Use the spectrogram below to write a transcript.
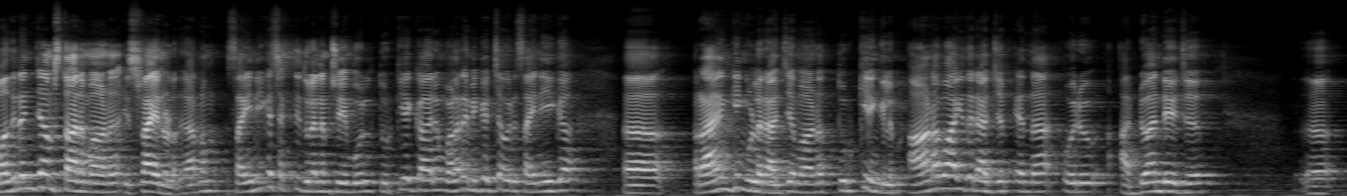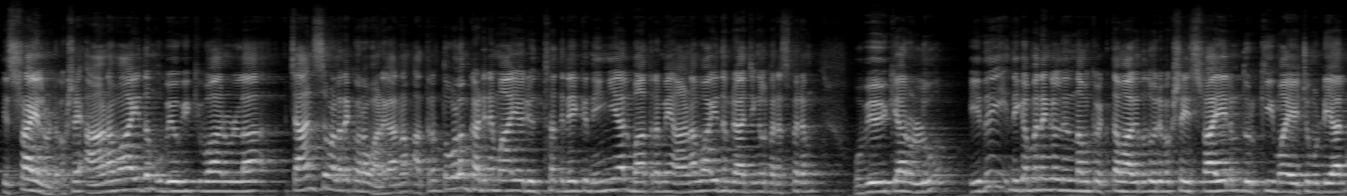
പതിനഞ്ചാം സ്ഥാനമാണ് ഇസ്രായേലിനുള്ളത്. കാരണം സൈനിക ശക്തി തുലനം ചെയ്യുമ്പോൾ തുർക്കിയെക്കാളും വളരെ മികച്ച ഒരു സൈനിക റാങ്കിംഗ് ഉള്ള രാജ്യമാണ് തുർക്കിയെങ്കിലും ആണവായുധ രാജ്യം എന്ന ഒരു അഡ്വാന്റേജ് ഇസ്രായേലിനുണ്ട്. പക്ഷേ ആണവായുധം ഉപയോഗിക്കുവാനുള്ള ചാൻസ് വളരെ കുറവാണ്. കാരണം അത്രത്തോളം കഠിനമായ ഒരു യുദ്ധത്തിലേക്ക് നീങ്ങിയാൽ മാത്രമേ ആണവായുധം രാജ്യങ്ങൾ പരസ്പരം ഉപയോഗിക്കാറുള്ളൂ. ഇത് നിഗമനങ്ങളിൽ നിന്ന് നമുക്ക് വ്യക്തമാകുന്നത് ഒരുപക്ഷെ ഇസ്രായേലും തുർക്കിയുമായി ഏറ്റുമുട്ടിയാൽ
